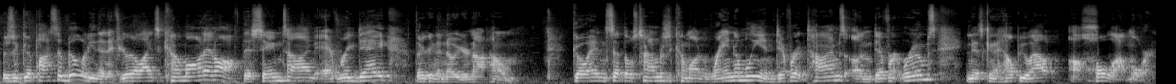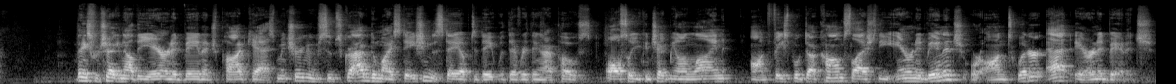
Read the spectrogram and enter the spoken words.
there's a good possibility that if your lights come on and off the same time every day, they're gonna know you're not home. Go ahead and set those timers to come on randomly in different times on different rooms, and it's gonna help you out a whole lot more. Thanks for checking out the Aaron Advantage podcast. Make sure you subscribe to my station to stay up to date with everything I post. Also, you can check me online on facebook.com slash the Aaron Advantage or on Twitter at Aaron Advantage.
